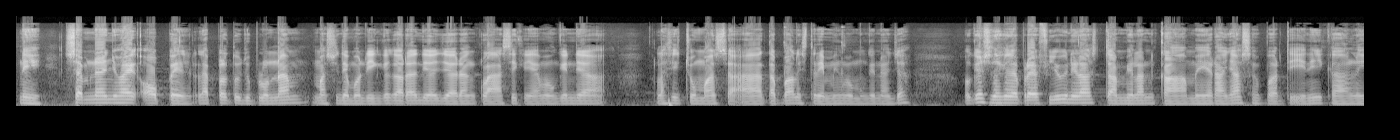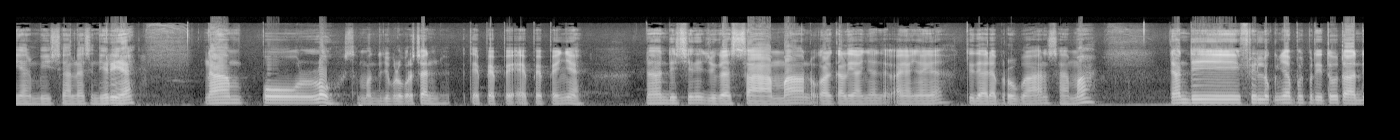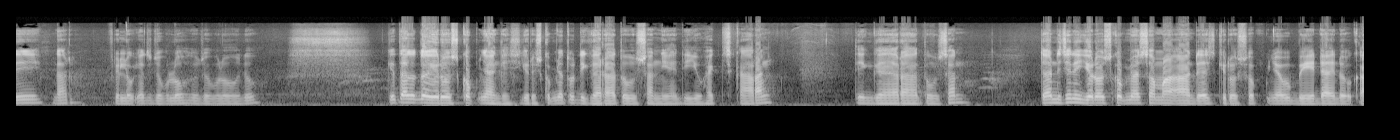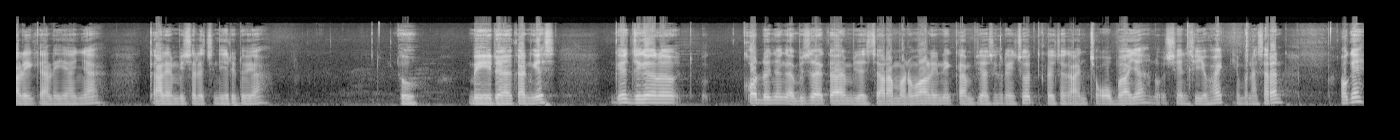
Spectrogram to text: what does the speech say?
Nih Semna New High OP level 76 masih demo tinggi karena dia jarang klasik ya. Mungkin dia klasik cuma saat apa streaming mungkin aja. Oke sudah kita preview inilah tampilan kameranya seperti ini. Kalian bisa lihat sendiri ya 60 sama 70% TPP EPP nya dan di sini juga sama untuk kali-kaliannya kayaknya ya. Tidak ada perubahan sama. Dan di free looknya seperti itu tadi. Bentar free looknya 70 70 itu. Kita ke giroskopnya guys. Giroskopnya tuh 300an ya di UHEC sekarang. 300an dan di sini giroskopnya sama ADS giroskopnya beda untuk kali-kaliannya. Kalian bisa lihat sendiri tuh ya. Tuh beda kan guys oke jika kodenya nggak bisa kalian bisa secara manual ini kalian bisa screenshot kalian coba ya untuk sensi hack yang penasaran. Oke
